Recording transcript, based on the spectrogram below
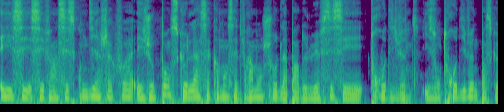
et c'est c'est enfin c'est ce qu'on dit à chaque fois et je pense que là ça commence à être vraiment chaud de la part de l'UFC, c'est trop d'events. Ils ont trop d'events parce que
